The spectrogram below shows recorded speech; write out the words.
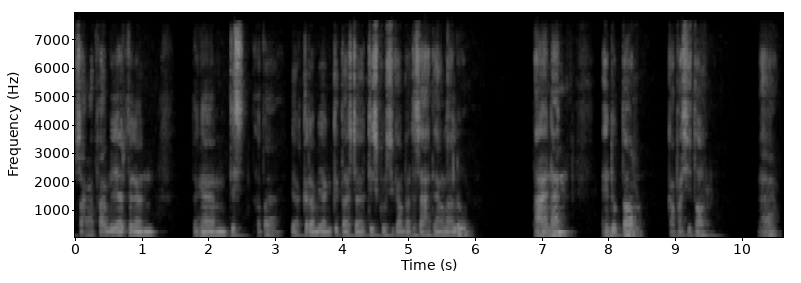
sangat familiar dengan dengan dis, apa, diagram yang kita sudah diskusikan pada saat yang lalu. Tahanan, induktor, kapasitor. Ya,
